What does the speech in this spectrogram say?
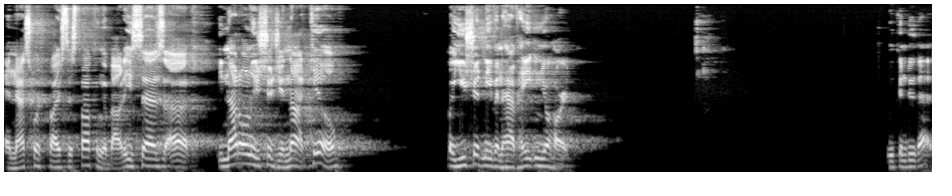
And that's what Christ is talking about. He says, uh, not only should you not kill, but you shouldn't even have hate in your heart. Who can do that?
